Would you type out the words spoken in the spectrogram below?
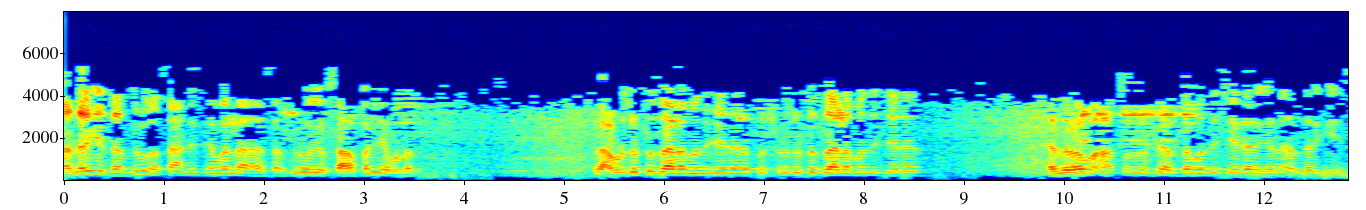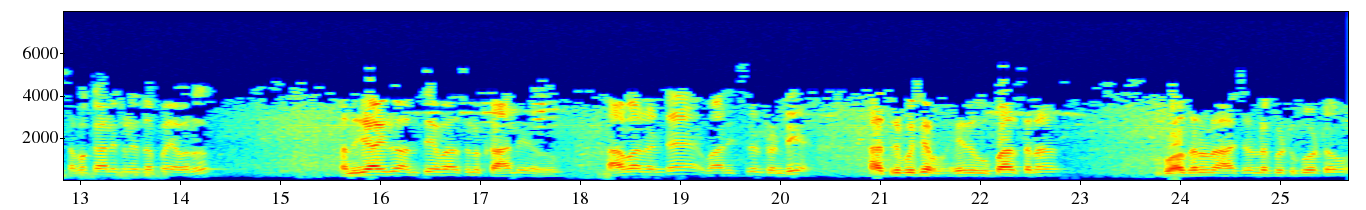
అందరికీ. సద్గురు సాన్నిధ్యం వల్ల సద్గురువు సాఫల్యం ఉండదు. రాముడు చుట్టూ చాలా మంది చేరారు కృష్ణుడు చుట్టూ చాలా మంది చేరారు ఎందరో మహాత్ముల చుట్టూ ఎంతో మంది చేరారు కానీ అందరికీ సమకాలికులే తప్ప ఎవరు అనుయాయులు అంతేవాసులు కాలేరు. కావాలంటే వారు ఇచ్చినటువంటి ఆ త్రిభుజం ఏది ఉపాసన బోధనలు ఆచరణలో పెట్టుకోవటం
